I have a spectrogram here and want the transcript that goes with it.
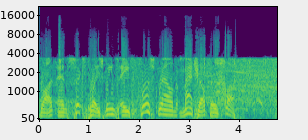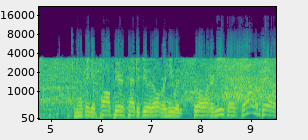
slot, and sixth place means a first round matchup as and I think if Paul Pierce had to do it over, he would throw underneath as Dallenberg.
